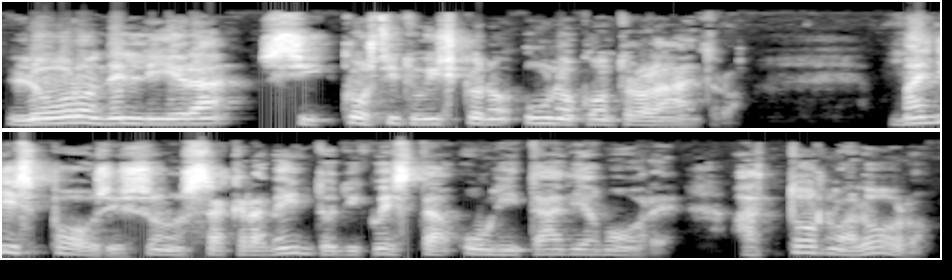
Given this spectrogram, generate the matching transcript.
loro nell'ira si costituiscono uno contro l'altro. Ma gli sposi sono sacramento di questa unità di amore attorno a loro.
